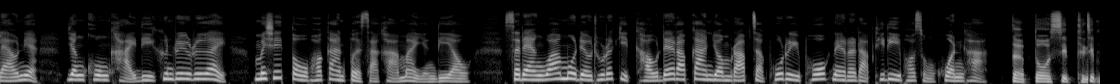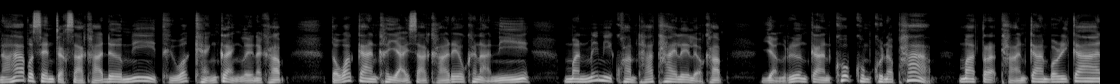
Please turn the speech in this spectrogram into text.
แล้วเนี่ยยังคงขายดีขึ้นเรื่อยๆ ไม่ใช่โตเพราะการเปิดสาขาใหม่อย่างเดียว แสดงว่าโมเดลธุรกิจเขาได้รับการยอมรับจากผู้บริโภคในระดับที่ดีพอสมควรค่ะ เติบโต 10-15%จากสาขาเดิมนี่ถือว่าแข็งแกร่งเลยนะครับ แต่ว่าการขยายสาขาเร็วขนาดนี้ มันไม่มีความท้าทายเลยเหรอครับ อย่างเรื่องการควบคุมคุณภาพ มาตรฐานการบริการ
